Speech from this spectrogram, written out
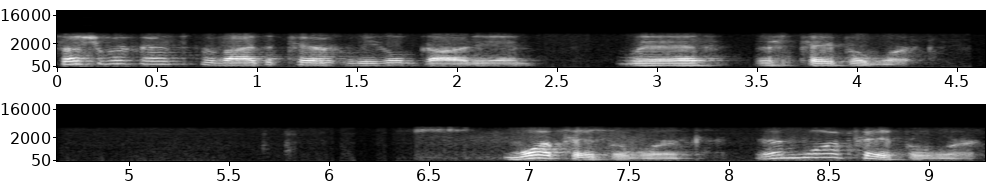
social worker has to provide the parent legal guardian with this paperwork. More paperwork and more paperwork.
